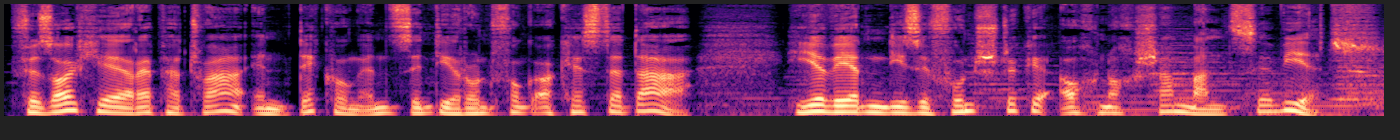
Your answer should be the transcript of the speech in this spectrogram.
Für solche Repertoire-Entdeckungen sind die Rundfunkorchester da. Hier werden diese Fundstücke auch noch charmant serviert.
